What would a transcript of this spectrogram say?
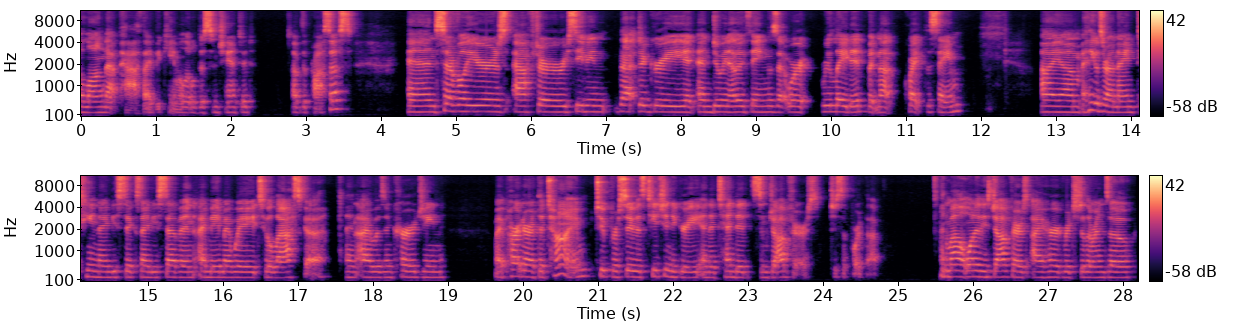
along that path, I became a little disenchanted of the process. And several years after receiving that degree and, and doing other things that were related but not quite the same, I, um, I think it was around 1996, 97, I made my way to Alaska and I was encouraging my partner at the time to pursue his teaching degree and attended some job fairs to support that. And while at one of these job fairs, I heard Rich DeLorenzo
